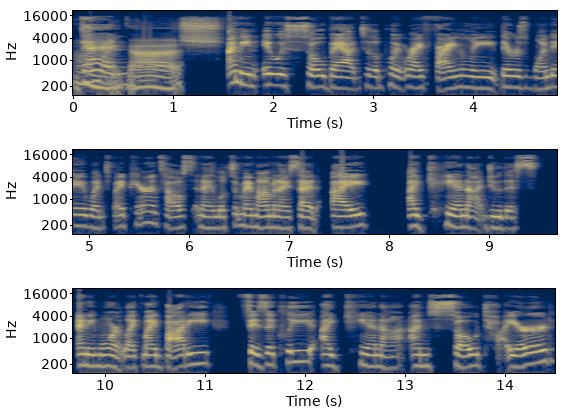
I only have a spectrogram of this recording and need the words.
then, oh gosh. I mean, it was so bad to the point where I finally, there was one day I went to my parents' house and I looked at my mom and I said, I, I cannot do this anymore. Like my body physically, I cannot. I'm so tired.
